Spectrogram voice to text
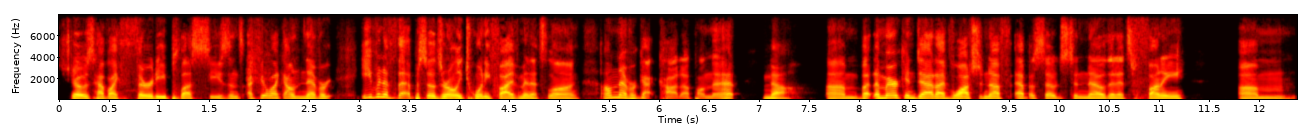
shows have like 30 plus seasons. I feel like I'll never even if the episodes are only 25 minutes long, I'll never get caught up on that. No. Um but American Dad I've watched enough episodes to know that it's funny. Um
